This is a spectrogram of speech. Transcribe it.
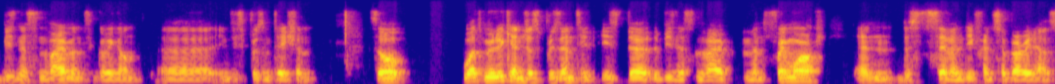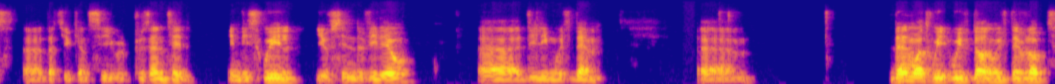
business environment going on uh, in this presentation. So what Muluken just presented is the, the business environment framework and the seven different subarenas uh, that you can see represented in this wheel. You've seen the video uh, dealing with them. Um, then what we, we've done, we've developed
